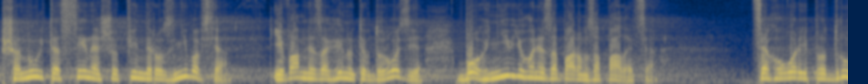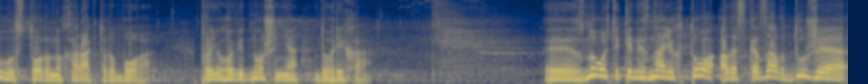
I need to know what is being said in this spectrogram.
шануйте сина, щоб він не розгнівався, і вам не загинути в дорозі, бо гнів його незабаром запалиться. Це говорить про другу сторону характеру Бога, про його відношення до гріха. Е, Знову ж таки, не знаю хто, але сказав дуже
